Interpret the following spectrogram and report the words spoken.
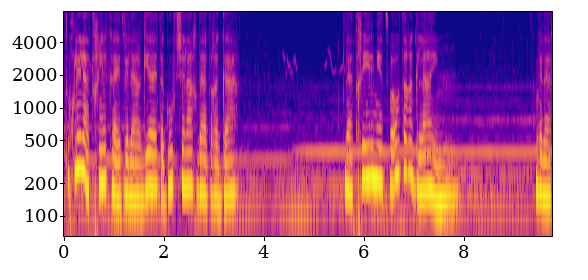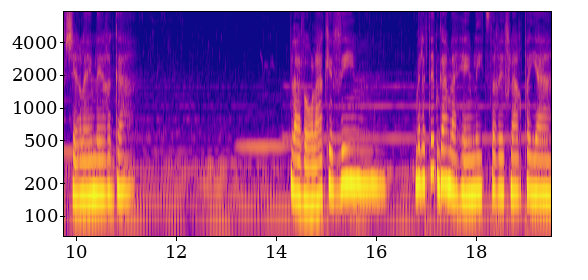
תוכלי להתחיל כעת ולהרגיע את הגוף שלך בהדרגה. להתחיל מאצבעות הרגליים ולאפשר להם להירגע. לעבור לעקבים ולתת גם להם להצטרף להרפייה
